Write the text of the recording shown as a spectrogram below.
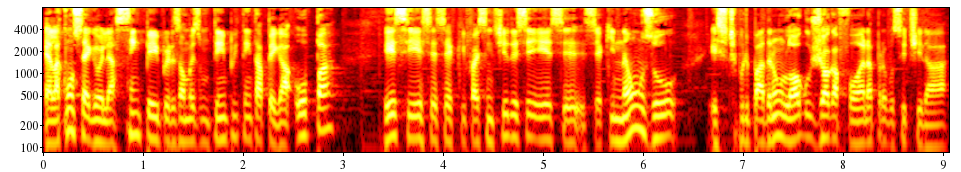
ela consegue olhar 100 papers ao mesmo tempo e tentar pegar, opa, esse, esse, esse aqui faz sentido, esse, esse, esse aqui não usou esse tipo de padrão, logo joga fora para você tirar,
